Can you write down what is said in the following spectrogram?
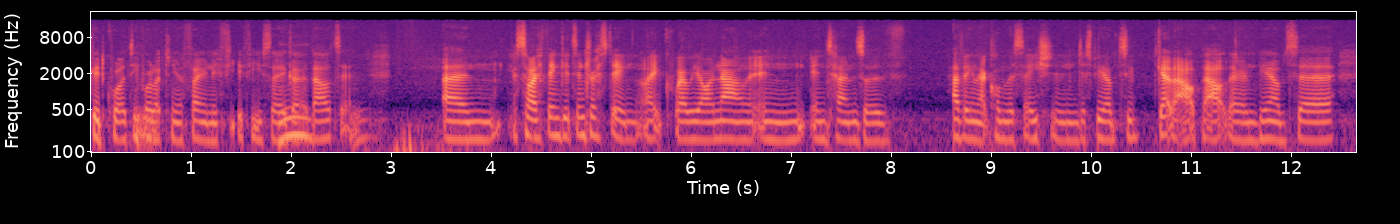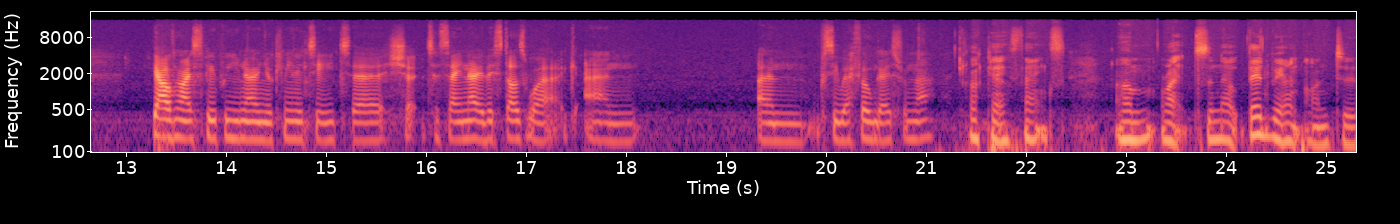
good quality product on your phone if if you so go mm. about it. Um, so I think it's interesting, like where we are now in in terms of having that conversation, and just being able to get that output out there and being able to galvanize the people you know in your community to sh- to say no, this does work, and um, see where film goes from there. Okay, thanks. Um, right, so now then we're on to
